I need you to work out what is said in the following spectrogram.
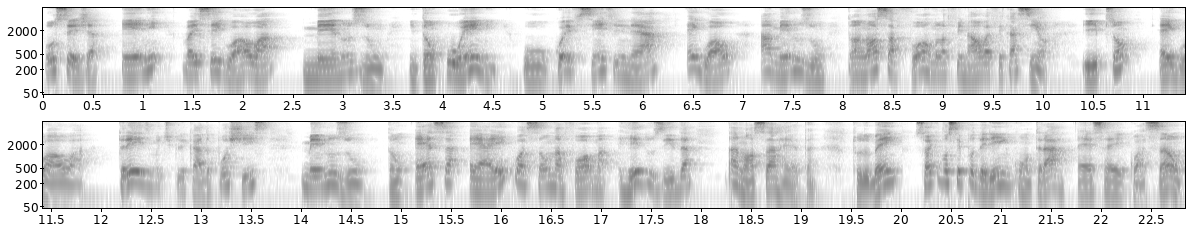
ou seja, n vai ser igual a menos 1. Então, o n, o coeficiente linear, é igual a menos 1. Então, a nossa fórmula final vai ficar assim, ó, y é igual a 3 multiplicado por x menos 1. Então, essa é a equação na forma reduzida da nossa reta. Tudo bem? Só que você poderia encontrar essa equação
